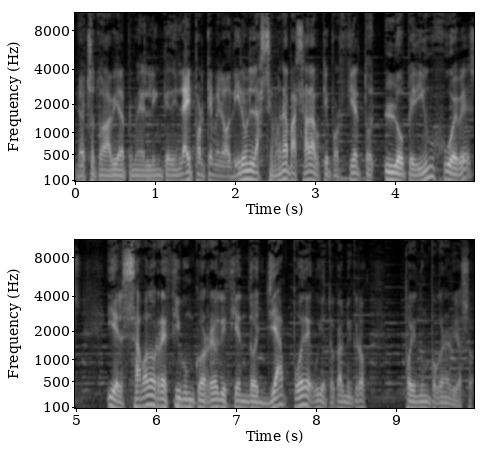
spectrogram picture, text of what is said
no he hecho todavía el primer LinkedIn Live porque me lo dieron la semana pasada, que por cierto, lo pedí un jueves y el sábado recibo un correo diciendo ya puede, uy, he tocado el micro, poniendo un poco nervioso.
